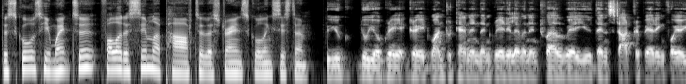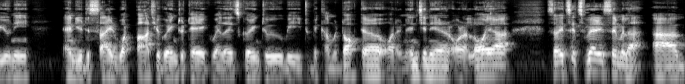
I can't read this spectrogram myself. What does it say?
The schools he went to followed a similar path to the Australian schooling system. You do your grade, grade 1 to 10 and then grade 11 and 12, where you then start preparing for your uni and you decide what path you're going to take, whether it's going to be to become a doctor or an engineer or a lawyer. So it's it's very similar. Um,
